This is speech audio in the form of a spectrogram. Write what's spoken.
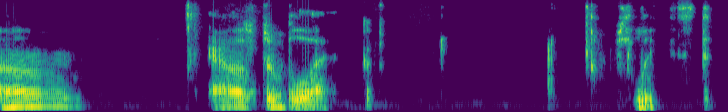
Um, Aleister Black released.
